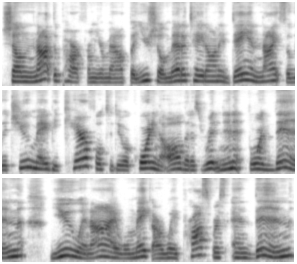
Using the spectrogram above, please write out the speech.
shall not depart from your mouth, but you shall meditate on it day and night, so that you may be careful to do according to all that is written in it. For then you and I will make our way prosperous, and then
